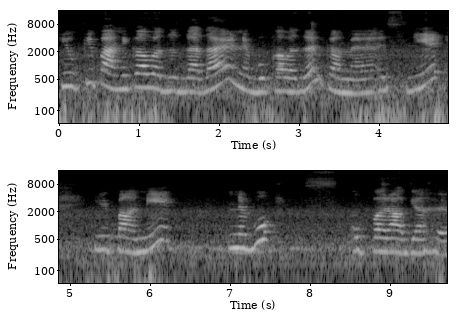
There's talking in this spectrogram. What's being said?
क्योंकि पानी का वज़न ज़्यादा है, नींबू का वज़न कम है, इसलिए ये पानी नींबू ऊपर आ गया है।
